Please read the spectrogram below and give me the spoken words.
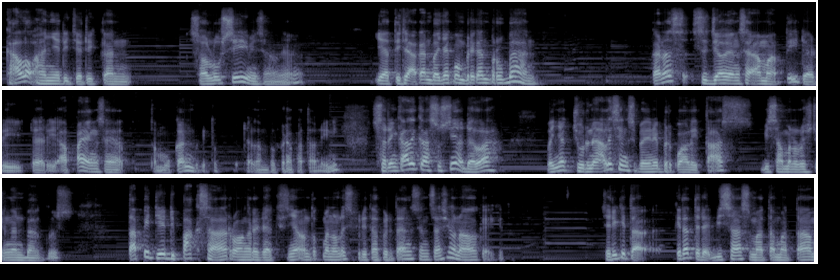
kalau hanya dijadikan solusi misalnya, ya tidak akan banyak memberikan perubahan karena sejauh yang saya amati dari dari apa yang saya temukan begitu dalam beberapa tahun ini, sering kali kasusnya adalah banyak jurnalis yang sebenarnya berkualitas, bisa menulis dengan bagus, tapi dia dipaksa ruang redaksinya untuk menulis berita-berita yang sensasional kayak gitu. Jadi kita kita tidak bisa semata-mata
